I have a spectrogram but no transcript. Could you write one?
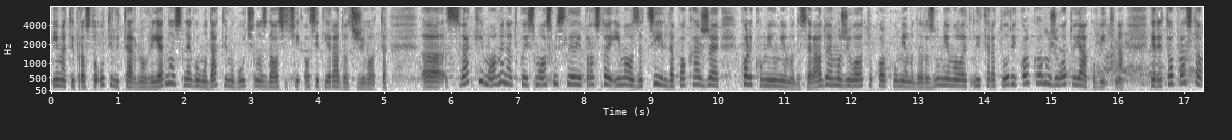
imati prosto utilitarnu vrijednost, nego mu dati mogućnost da osjeti, osjeti radost života. E, svaki moment koji smo osmislili prosto je imao za cilj da pokaže koliko mi umijemo da se radujemo životu, koliko umijemo da razumijemo literaturu i koliko je ono u životu jako bitna. Jer je to prosto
